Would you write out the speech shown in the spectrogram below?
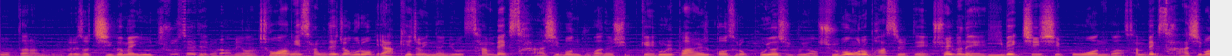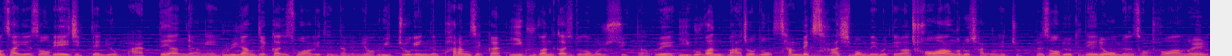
높다라는 거예요. 그래서 지금의 이 추세대로라면 저항이 상대적으로 약해져 있는 이 340원 구간을 쉽게 돌파할 것으로 보여지고요. 주봉으로 봤을 때 최근에 275원과 340원 사이에서 매집된 이 막대한 양의 물량들까지 소화하게 된다면요. 위쪽에 있는 파랑 색깔 이 구간까지 도 넘어줄 수 있다. 왜? 이 구간마저도 340원 매물대와 저항으로 작용했죠. 그래서 이렇게 내려오면서 저항을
